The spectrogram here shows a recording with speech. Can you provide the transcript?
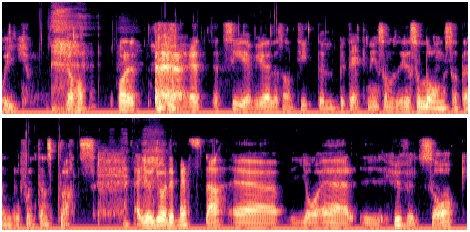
Oj. Jag har, ett, ett, ett CV eller sån titelbeteckning som är så lång så att den får inte ens plats. Jag gör det mesta. Eh, jag är i huvudsak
